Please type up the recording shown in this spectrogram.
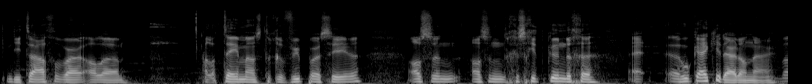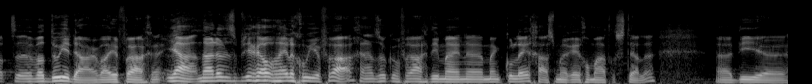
die tafel waar alle, alle thema's de revue passeren. Als een, als een geschiedkundige, hoe kijk je daar dan naar? Wat, wat doe je daar, waar je vragen? Ja, nou dat is op zich wel een hele goede vraag. En dat is ook een vraag die mijn, mijn collega's me regelmatig stellen. Eh, die, eh,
